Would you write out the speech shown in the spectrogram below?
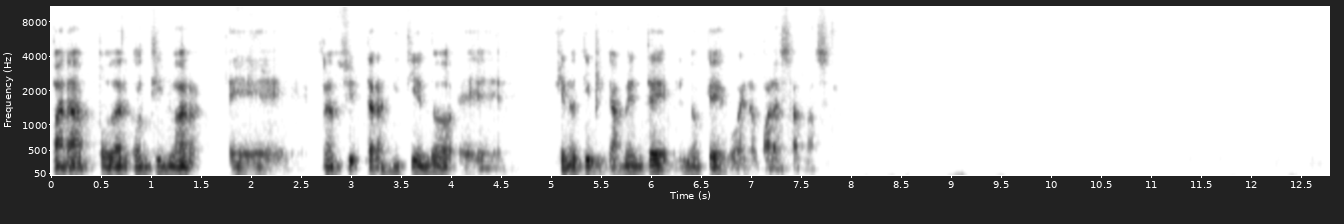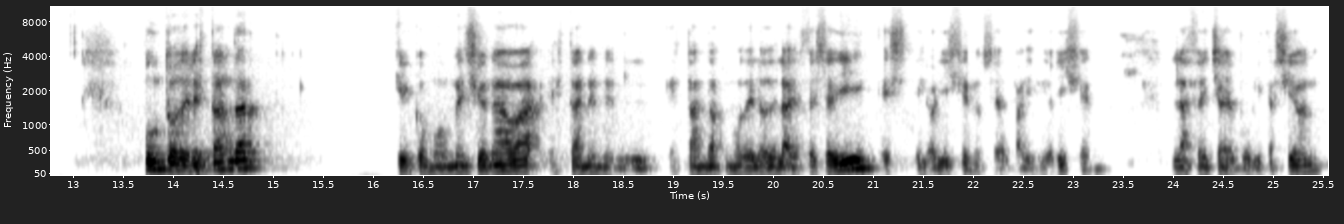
para poder continuar eh, transmitiendo eh, genotípicamente lo que es bueno para esa raza. Punto del estándar, que como mencionaba están en el estándar modelo de la FCI, es el origen, o sea, el país de origen, la fecha de publicación,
